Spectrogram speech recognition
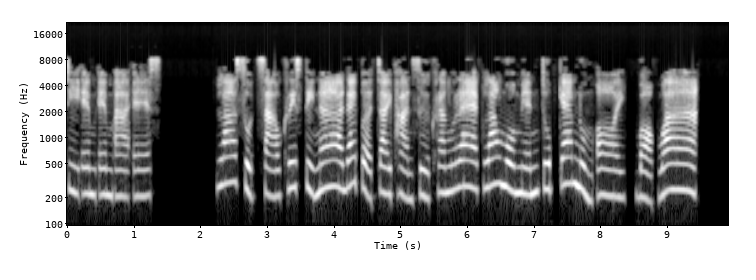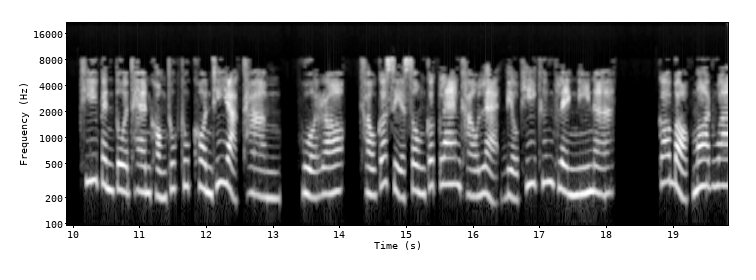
GMMRS ล่าสุดสาวคริสติน่าได้เปิดใจผ่านสื่อครั้งแรกเล่าโมเมนต์จุ๊บแก้มหนุ่มออย บอกว่า ที่เป็นตัวแทนของทุกๆคนที่อยากทำหัวเราะ เขาก็เสียทรงก็แกล้งเขาแหละ เดี๋ยวพี่ขึ้นเพลงนี้นะ ก็บอกมอดว่า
